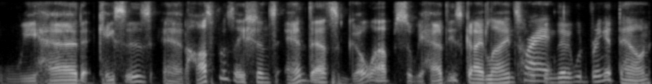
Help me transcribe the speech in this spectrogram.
we had cases and hospitalizations and deaths go up, so we had these guidelines hoping Right. that it would bring it down,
